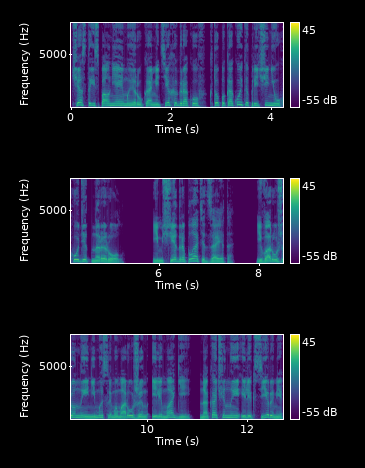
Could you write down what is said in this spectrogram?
часто исполняемые руками тех игроков, кто по какой-то причине уходит на реролл. Им щедро платят за это. И вооруженные немыслимым оружием или магией, накачанные эликсирами,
